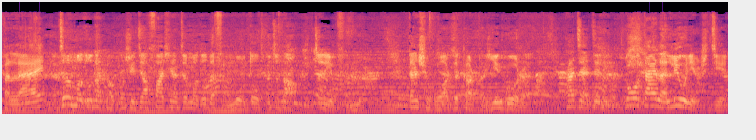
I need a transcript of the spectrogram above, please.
本来这么多的考古学家发现这么多的坟墓都不知道这里有坟墓，但是沃尔德卡尔英国人他在这里多待了六年时间，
